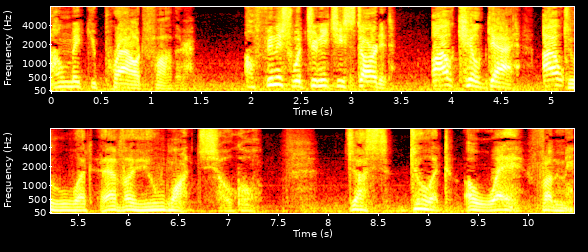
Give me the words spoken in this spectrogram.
I'll make you proud, Father. I'll finish what Jyunichi started. I'll kill Gat. I'll... Do whatever you want, Shogo. Just do it away from me.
